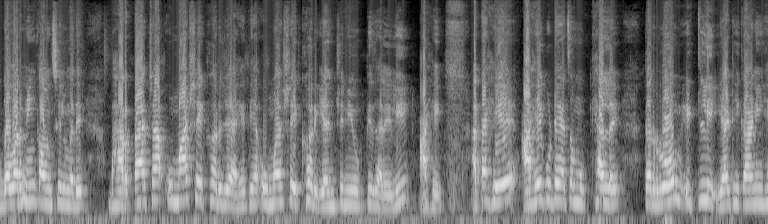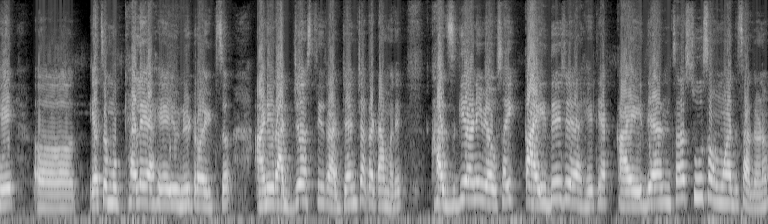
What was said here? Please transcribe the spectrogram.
गव्हर्निंग काउन्सिलमध्ये भारताच्या उमाशेखर जे आहेत या उमाशेखर यांची नियुक्ती झालेली आहे. आता हे आहे कुठे याचं मुख्यालय? तर रोम इटली या ठिकाणी हे याचं मुख्यालय आहे या युनिट्रॉइटचं आणि राज्य असतील राज्यांच्या गटामध्ये खाजगी आणि व्यावसायिक कायदे जे आहेत या कायद्यांचा सुसंवाद साधणं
